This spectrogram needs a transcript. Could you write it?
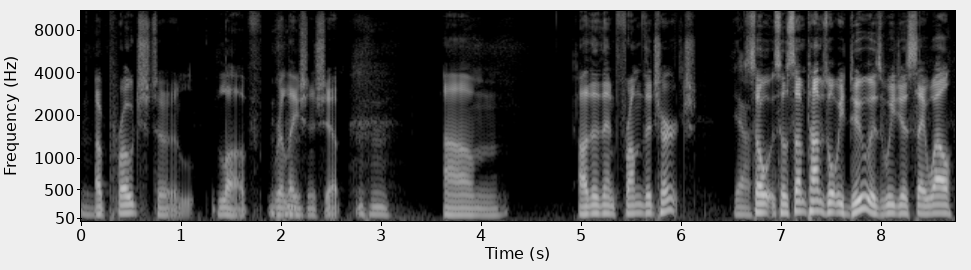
Mm. approach to love, Mhm. relationship, Mm-hmm. um, other than from the church? Yeah. So, so sometimes what we do is we just say, well,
